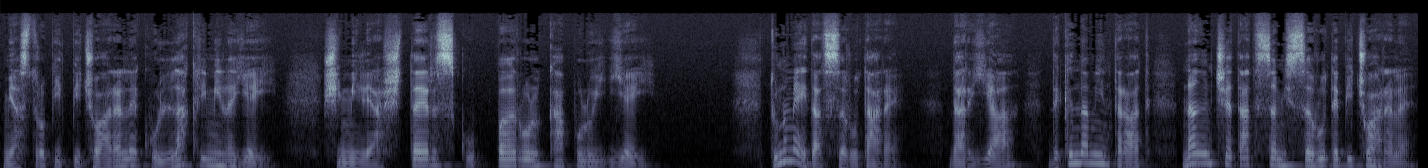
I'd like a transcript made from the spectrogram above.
mi-a stropit picioarele cu lacrimile ei și mi le-a șters cu părul capului ei. Tu nu mi-ai dat sărutare, dar ea, de când am intrat, n-a încetat să-mi sărute picioarele.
